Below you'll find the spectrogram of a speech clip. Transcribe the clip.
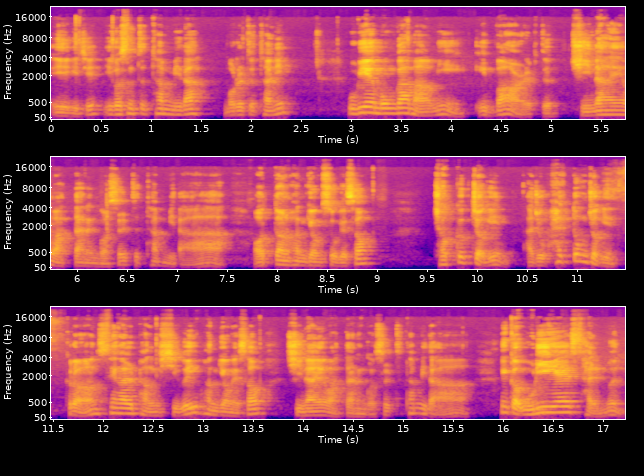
이 얘기지. 이것은 뜻합니다. 뭐를 뜻하니? 우리의 몸과 마음이 evolved, 진화해 왔다는 것을 뜻합니다. 어떤 환경 속에서 적극적인, 아주 활동적인 그런 생활 방식의 환경에서 진화해 왔다는 것을 뜻합니다. 그러니까 우리의 삶은,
